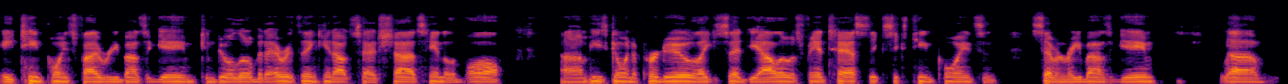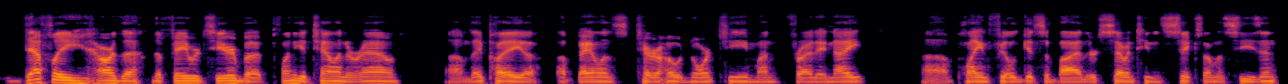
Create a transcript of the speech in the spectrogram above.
18 points, five rebounds a game, can do a little bit of everything, hit outside shots, handle the ball. Um, he's going to Purdue. Like you said, Diallo is fantastic, 16 points and seven rebounds a game. Um, definitely are the, the favorites here, but plenty of talent around. Um, they play a, a, balanced Terre Haute North team on Friday night. Uh, Plainfield gets a bye. They're 17 and 6 on the season.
